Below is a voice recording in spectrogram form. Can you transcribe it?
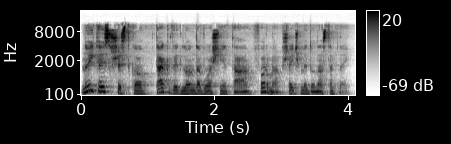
No i to jest wszystko. Tak wygląda właśnie ta forma. Przejdźmy do następnej.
